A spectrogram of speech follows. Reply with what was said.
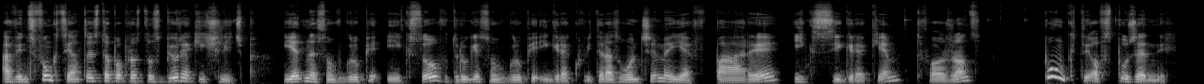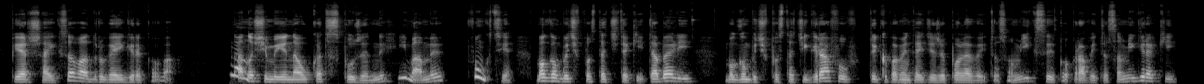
A więc funkcja to jest to po prostu zbiór jakichś liczb. Jedne są w grupie xów, drugie są w grupie y. I teraz łączymy je w pary x z y, tworząc punkty o współrzędnych. Pierwsza xowa, druga y. Nanosimy je na układ współrzędnych i mamy funkcje. Mogą być w postaci takiej tabeli, mogą być w postaci grafów, tylko pamiętajcie, że po lewej to są xy, po prawej to są y.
